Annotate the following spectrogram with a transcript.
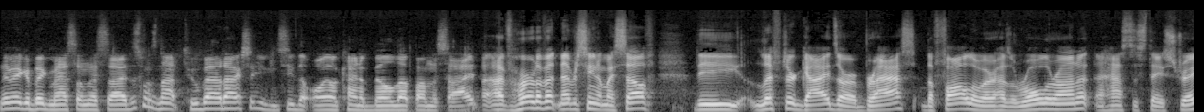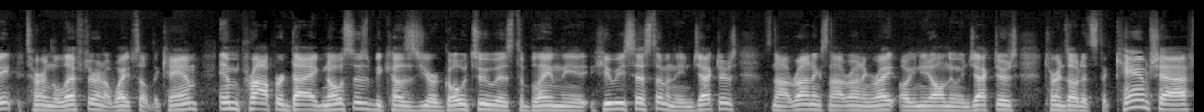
They make a big mess on this side. This one's not too bad actually. You can see the oil kind of build up on the side. I've heard of it, never seen it myself. The lifter guides are a brass. The follower has a roller on it. It has to stay straight. Turn the lifter and it wipes out the cam. Improper diagnosis because your go-to is to blame the HEUI system and the injectors. It's not running, it's not running right. Oh, you need all new injectors. Turns out it's the camshaft.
